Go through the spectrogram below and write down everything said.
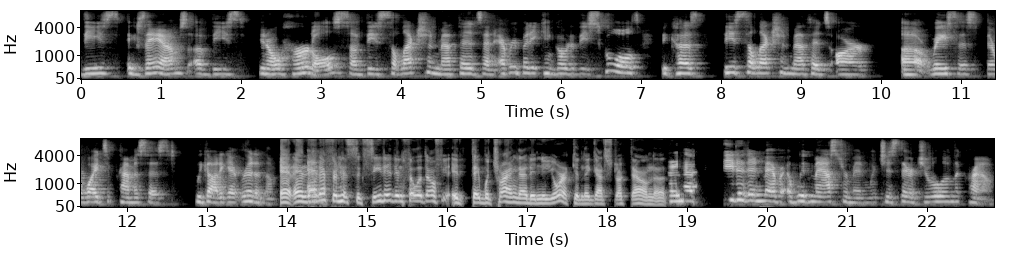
these exams, of these, you know, hurdles, of these selection methods, and everybody can go to these schools because these selection methods are uh, racist, they're white supremacist. We got to get rid of them. And, and, and that effort has succeeded in Philadelphia. It, they were trying that in New York, and they got struck down. Uh, they have succeeded in with Masterman, which is their jewel in the crown.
